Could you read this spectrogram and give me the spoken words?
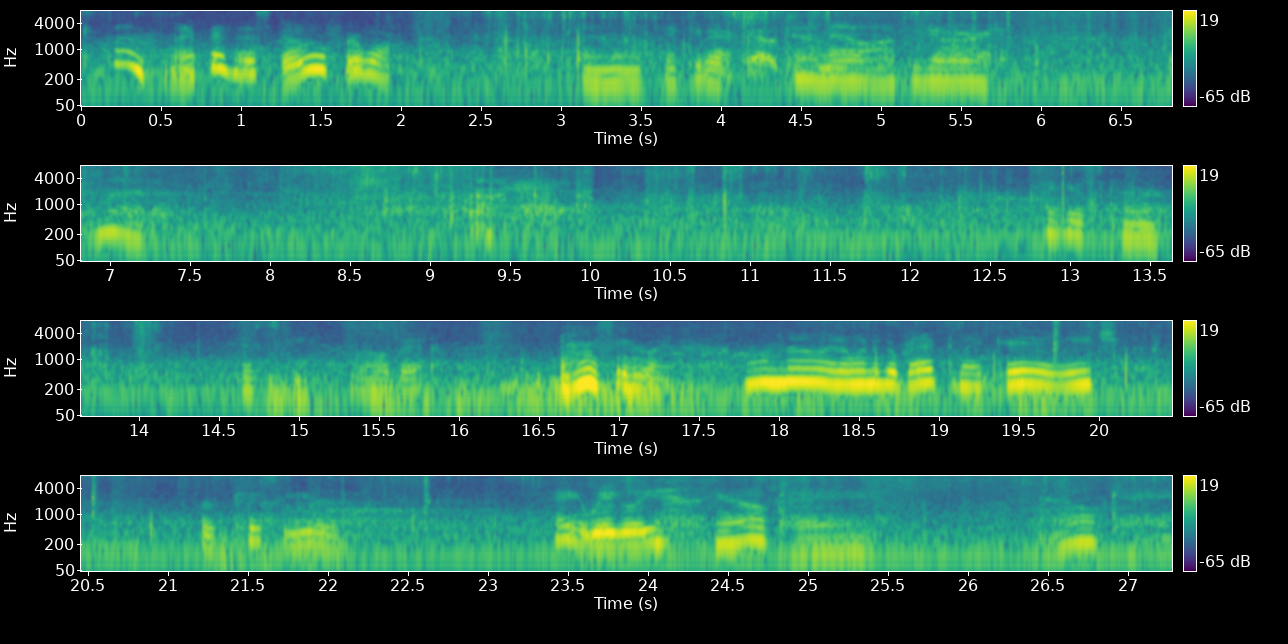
Come on, Sniper, let's go for a walk. And I'm to take you back out to the middle of the yard. Come on. Okay. I think it's kind of hissy a little bit. See what. Oh no, I don't want to go back to my cage. Or pissy. Hey, Wiggly, you're okay. You're okay.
